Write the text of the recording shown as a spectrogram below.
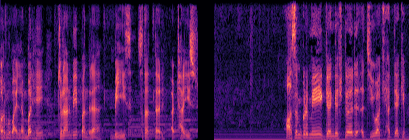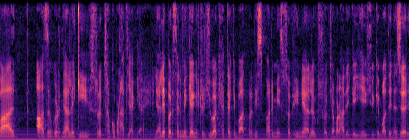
और मोबाइल नंबर है चौरानवे पंद्रह बीस सतहत्तर अट्ठाईस। आजमगढ़ में गैंगस्टर जीवा की हत्या के बाद आजमगढ़ न्यायालय की सुरक्षा को बढ़ा दिया गया है। न्यायालय परिसर में गैंगस्टर जीवा की हत्या के बाद प्रदेश भर में सभी न्यायालयों की सुरक्षा बढ़ा दी गई है। इसी के मद्देनजर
